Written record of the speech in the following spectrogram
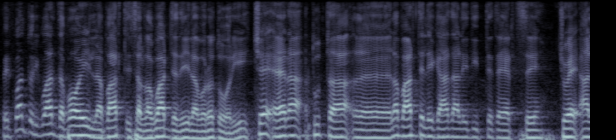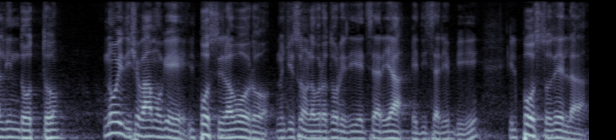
Per quanto riguarda poi la parte di salvaguardia dei lavoratori, c'era tutta eh, la parte legata alle ditte terze, cioè all'indotto. Noi dicevamo che il posto di lavoro non ci sono lavoratori di serie A e di serie B, il posto della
